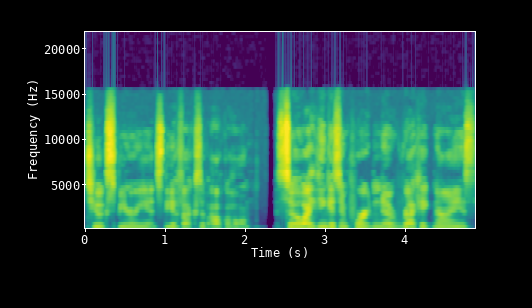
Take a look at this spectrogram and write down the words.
to experience the effects of alcohol. So i think it's important to recognize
